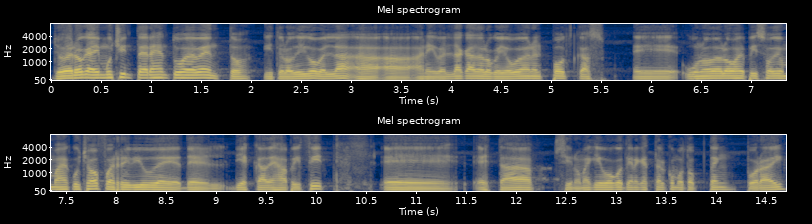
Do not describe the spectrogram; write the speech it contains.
Yo creo que hay mucho interés en tus eventos y te lo digo, ¿verdad? A, a, nivel de acá de lo que yo veo en el podcast, eh, uno de los episodios más escuchados fue el review de, del 10K de Happy Fit. Eh, está, si no me equivoco, tiene que estar como top 10 por ahí.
